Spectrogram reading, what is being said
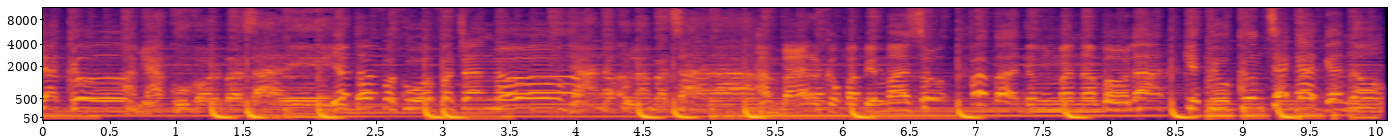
yatofcutanambarco pabemaso pabade manabola qetucon cagargano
